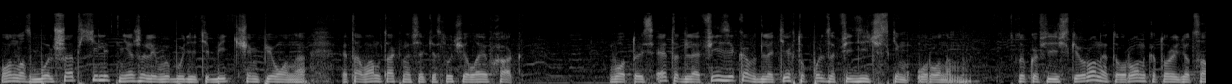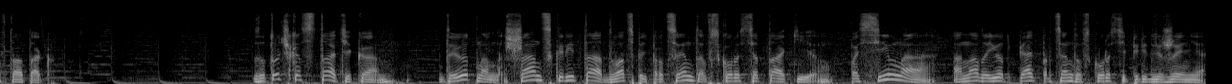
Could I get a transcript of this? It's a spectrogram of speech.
он вас больше отхилит, нежели вы будете бить чемпиона. Это вам так, на всякий случай, лайфхак. Вот, то есть это для физиков, для тех, кто пользуется физическим уроном. Что такое физический урон? Это урон, который идет с автоатак. Заточка статика дает нам шанс крита 25% скорость атаки. Пассивно она дает 5% скорости передвижения.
